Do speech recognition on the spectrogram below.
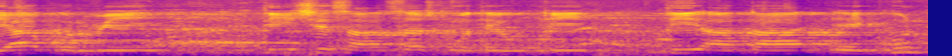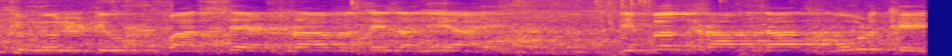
यापूर्वी तीनशे सहासष्टमध्ये होती. ती आता एकूण क्युम्युलेटिव्ह पाचशे अठरामध्ये झाली आहे. दीपक रामदास बोडखे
